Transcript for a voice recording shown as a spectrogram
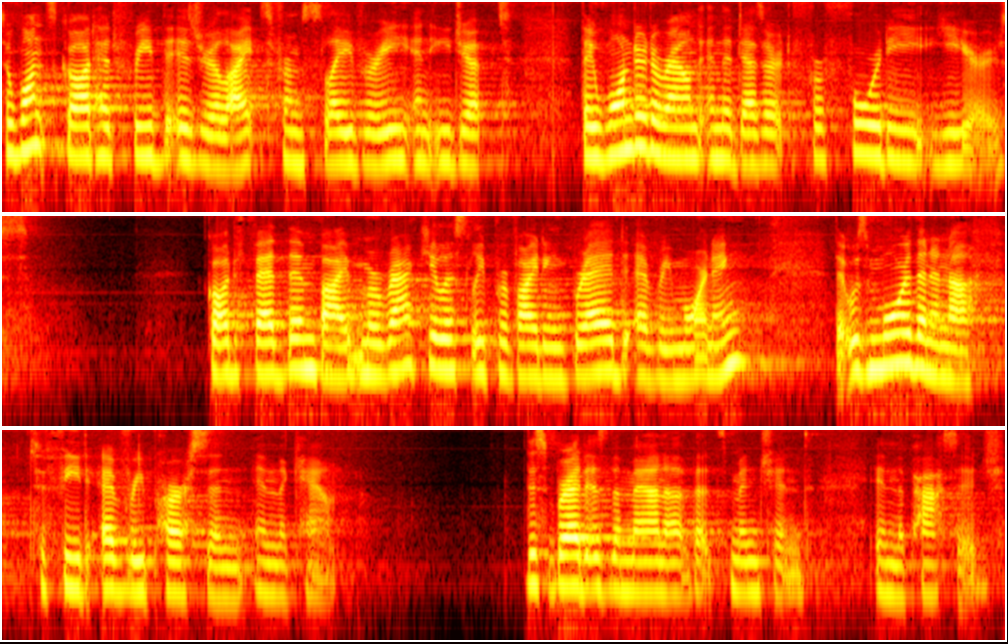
So once God had freed the Israelites from slavery in Egypt, they wandered around in the desert for 40 years. God fed them by miraculously providing bread every morning that was more than enough to feed every person in the camp. This bread is the manna that's mentioned in the passage.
